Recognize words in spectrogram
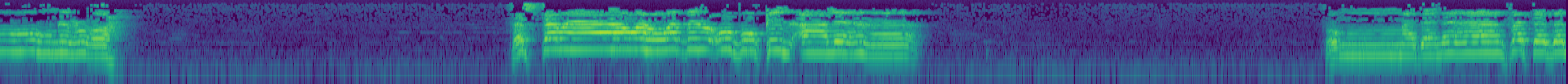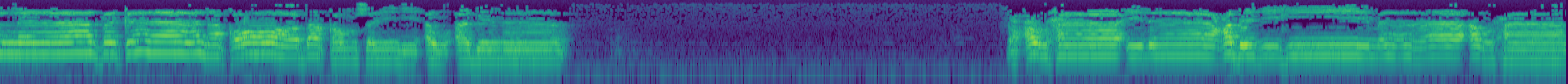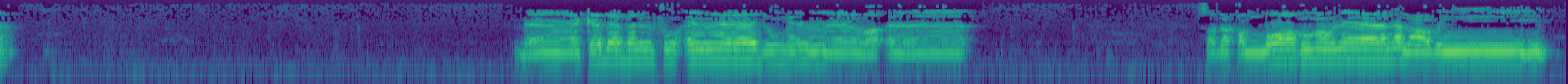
مرة. فاستوى وهو بالأفق الأعلى. ثم دنا فتدلى فكان قاب قوسين أو أدنى. فأوحى إلى عبده ما أوحى. ما كذب الفؤاد ما رأى. صدق الله مولانا العظيم.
